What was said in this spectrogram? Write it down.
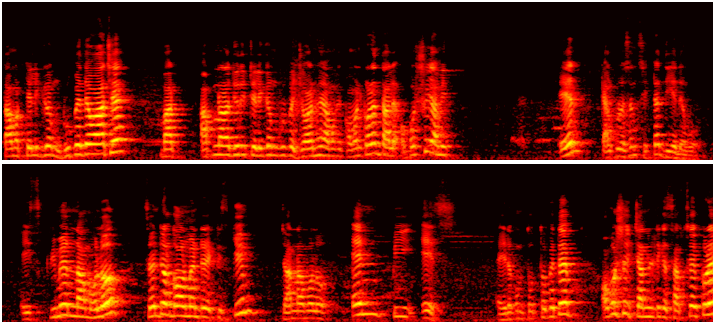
তা আমার টেলিগ্রাম গ্রুপে দেওয়া আছে। বা আপনারা যদি টেলিগ্রাম গ্রুপে জয়েন হয়ে আমাকে কমেন্ট করেন, তাহলে অবশ্যই আমি এর ক্যালকুলেশন সিটটা দিয়ে দেব। এই স্কিমের নাম হলো সেন্ট্রাল গভর্নমেন্টের একটি স্কিম যার নাম হলো এনপিএস এইরকম তথ্য পেতে অবশ্যই চ্যানেলটিকে সাবস্ক্রাইব করে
